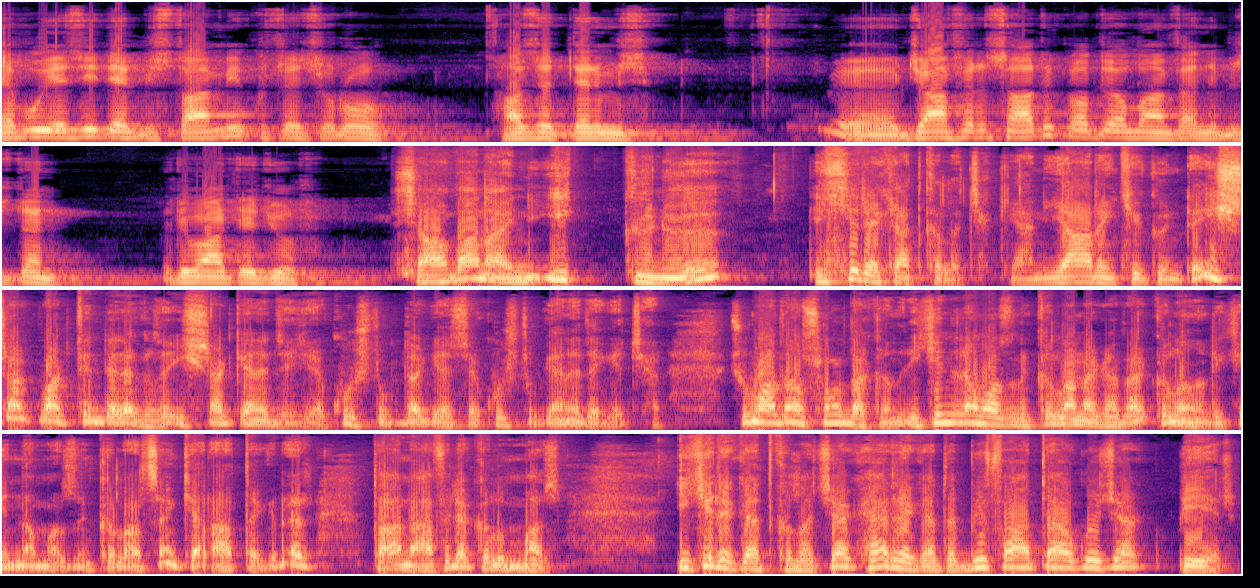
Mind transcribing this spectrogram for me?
Ebu Yezid el-Bistami Kusesuru Hazretlerimiz e, Cafer-i Sadık radıyallahu anh efendimizden rivayet ediyor. Şaban ayının ilk günü iki rekat kılacak. Yani yarınki günde işrak vaktinde de kılacak. İşrak gene de geçer. Kuşluk da geçer. Kuşluk gene de geçer. Cuma'dan sonra da kılınır. İkindi namazını kılana kadar kılınır. İkindi namazını kılarsan kerahata girer. Daha nafile kılınmaz. İki rekat kılacak. Her rekata bir Fatiha okuyacak. Bir.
